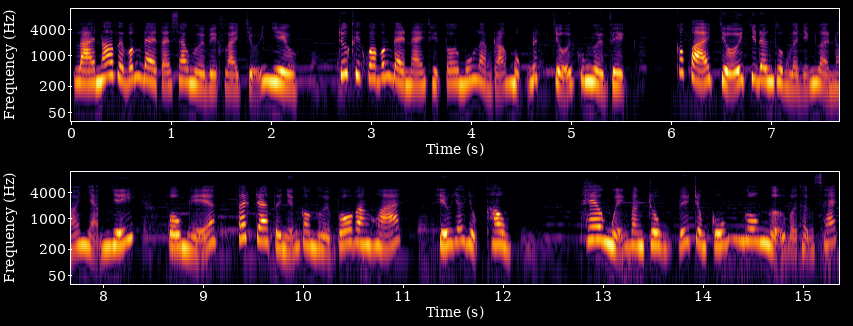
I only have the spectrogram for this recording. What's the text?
Lại nói về vấn đề tại sao người Việt lại chửi nhiều. Trước khi qua vấn đề này thì tôi muốn làm rõ mục đích chửi của người Việt. Có phải chửi chỉ đơn thuần là những lời nói nhảm nhí, vô nghĩa, phát ra từ những con người vô văn hóa, thiếu giáo dục không? Theo Nguyễn Văn Trung viết trong cuốn Ngôn ngữ và thần xác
